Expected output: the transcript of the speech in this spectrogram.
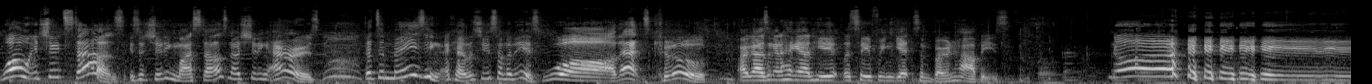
Whoa, it shoots stars. Is it shooting my stars? No, it's shooting arrows. that's amazing. Okay, let's use some of this. Whoa, that's cool. All right, guys, I'm to hang out here. Let's see if we can get some bone harpies. No!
